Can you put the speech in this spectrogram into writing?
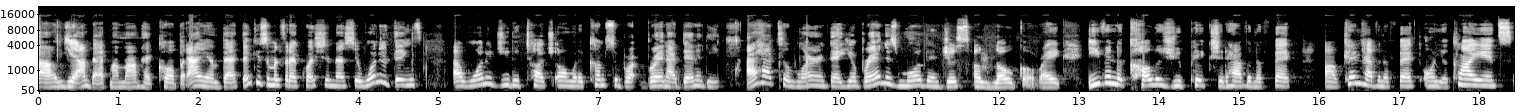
Um, yeah, I'm back. My mom had called, but I am back. Thank you so much for that question, Nasir. One of the things I wanted you to touch on when it comes to brand identity. I had to learn that your brand is more than just a logo, right? Even the colors you pick should have an effect, um, can have an effect on your clients,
